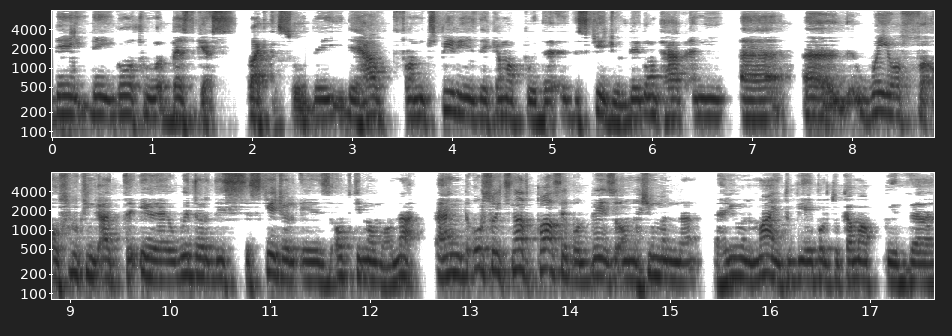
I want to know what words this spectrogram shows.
they, they go through a best guess practice. So they, they have from experience, they come up with the, the schedule. They don't have any uh, uh, way of, of looking at uh, whether this schedule is optimum or not. And also, it's not possible based on human uh, human mind to be able to come up with uh,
